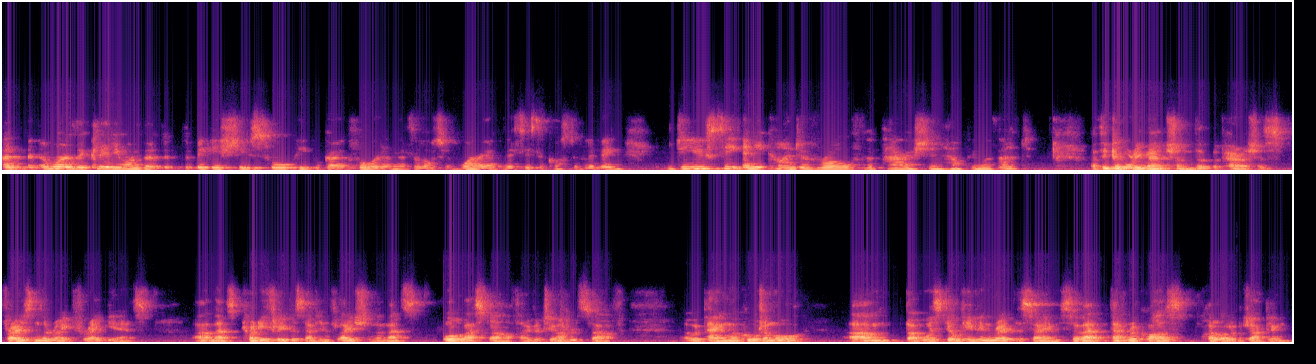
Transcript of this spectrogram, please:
and, and one of the clearly one of the, the big issues for people going forward, and there's a lot of worry over this, is the cost of living. Do you see any kind of role for the parish in helping with that? I think I've already mentioned that the parish has frozen the rate for eight years. Uh, that's 23% inflation, and that's all of our staff, over 200 staff. Uh, we're paying them a quarter more, um, but we're still keeping the rate the same. So that, that requires quite a lot of juggling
